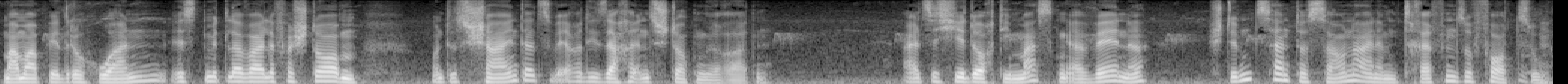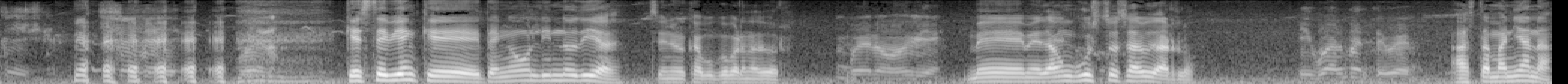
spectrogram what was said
Mama Pedro Juan ist mittlerweile verstorben und es scheint, als wäre die Sache ins Stocken geraten. Als ich jedoch die Masken erwähne, stimmt Santos Sauna einem Treffen sofort zu. que esté bien, que tenga un lindo día, señor cabo gobernador. Bueno, muy bien. Me, me da un gusto saludarlo. Igualmente, bueno. Hasta mañana.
